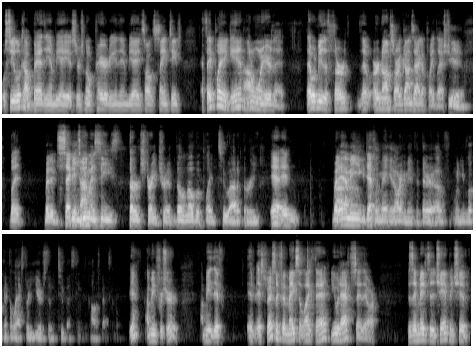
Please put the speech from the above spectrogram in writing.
"Well, see, look how bad the NBA is. There's no parity in the NBA. It's all the same teams. If they play again, I don't want to hear that. That would be the third. That, or no, I'm sorry, Gonzaga played last year, Yeah. but But it's Second time in- UNC's third straight trip. Villanova played two out of three. yeah, and But Uh, I mean, you could definitely make an argument that they're of when you look at the last three years, they're the two best teams in college basketball. Yeah, I mean for sure. I mean if, if especially if it makes it like that, you would have to say they are because they made it to the championship.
